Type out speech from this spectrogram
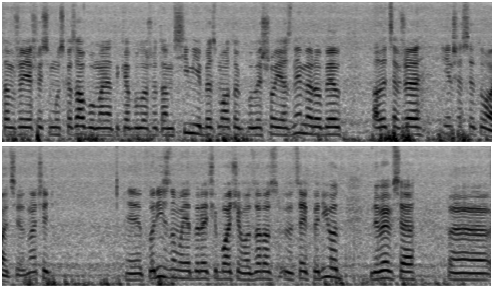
там вже я щось йому сказав, бо в мене таке було, що там сім'ї без маток були, що я з ними робив, але це вже інша ситуація. Значить, е, по-різному я, до речі, бачив, от зараз в цей період дивився, е,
